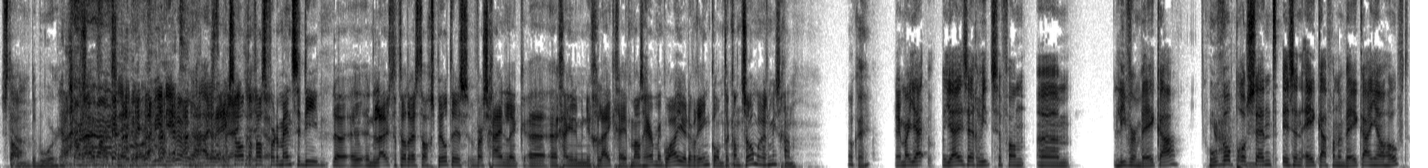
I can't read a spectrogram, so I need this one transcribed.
Stam, ja. de boer. Ja, ik zal het alvast voor de mensen die luisteren terwijl de wedstrijd al gespeeld is. Waarschijnlijk gaan jullie me nu gelijk geven. Maar als Harry Maguire er weer in komt, dan kan het zomaar eens misgaan. Oké. Nee, maar jij, jij zegt Wietse van ehm, liever een WK. Hoeveel procent is een EK van een WK in jouw hoofd?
